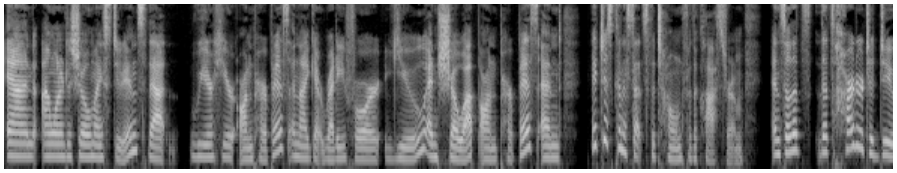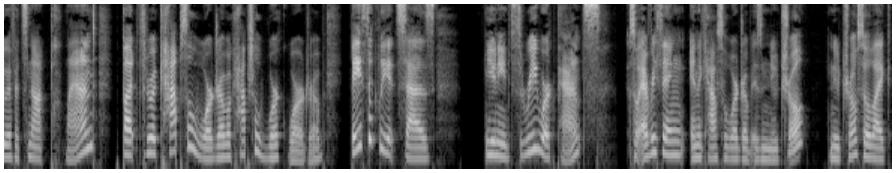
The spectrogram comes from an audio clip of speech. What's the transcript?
And I wanted to show my students that we are here on purpose and I get ready for you and show up on purpose. And it just kind of sets the tone for the classroom. And so that's that's harder to do if it's not planned, but through a capsule wardrobe, a capsule work wardrobe, basically it says you need 3 work pants. So everything in a capsule wardrobe is neutral, neutral. So like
